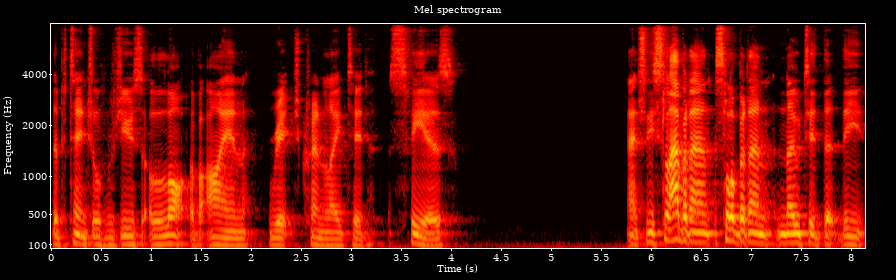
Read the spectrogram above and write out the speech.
the potential to produce a lot of iron-rich crenellated spheres. Actually, Slobodan, Slobodan noted that the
